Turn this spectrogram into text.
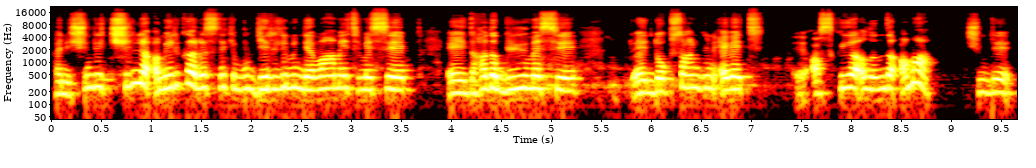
Hani şimdi Çin'le Amerika arasındaki bu gerilimin devam etmesi, e, daha da büyümesi, e, 90 gün evet e, askıya alındı ama şimdi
